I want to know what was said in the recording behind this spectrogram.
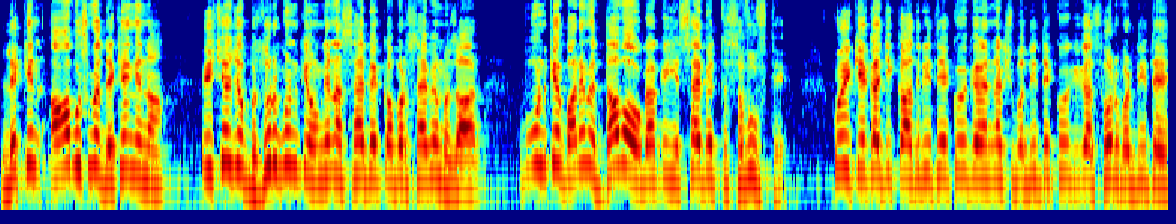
لیکن آپ اس میں دیکھیں گے نا پیچھے جو بزرگ ان کے ہوں گے نا صاحب قبر صاحب مزار وہ ان کے بارے میں دعویٰ ہوگا کہ یہ صاحب تصوف تھے۔ کوئی کہے گا جی قادری تھے کوئی کہے گا نقش بندی تھے کوئی کہے گا سور وردی تھے۔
